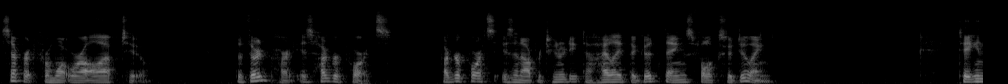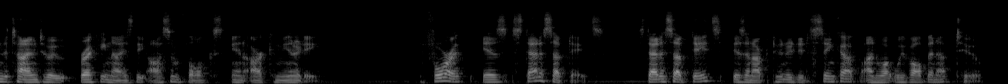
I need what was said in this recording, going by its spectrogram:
separate from what we're all up to. The third part is Hug Reports, Hug Reports is an opportunity to highlight the good things folks are doing, taking the time to recognize the awesome folks in our community. The fourth is Status Updates. Status Updates is an opportunity to sync up on what we've all been up to.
